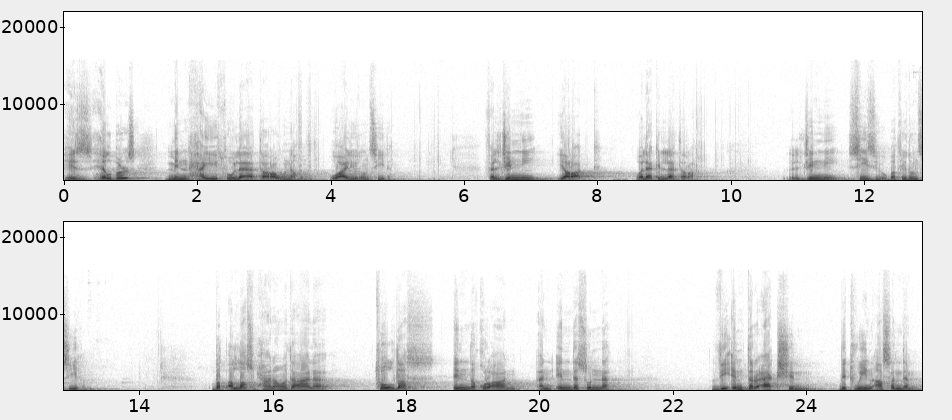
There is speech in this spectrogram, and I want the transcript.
his helpers من حيث لا ترونهم while you don't see them فالجن يراك ولكن لا تراه The jinni sees you, but you don't see him. But Allah subhanahu wa ta'ala told us in the Quran and in the Sunnah the interaction between us and them.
